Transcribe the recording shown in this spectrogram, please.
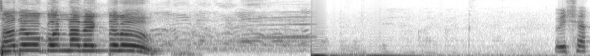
చదువుకున్న వ్యక్తులు విశాఖ.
